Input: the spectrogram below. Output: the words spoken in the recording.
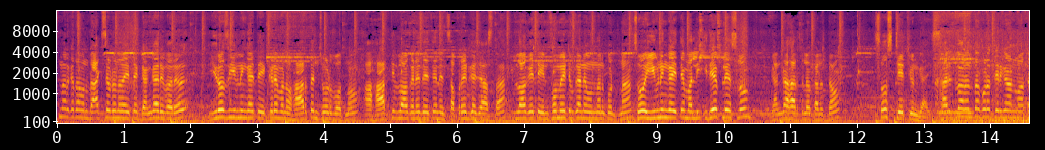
చూస్తున్నారు కదా మన బ్యాక్ సైడ్ ఉన్నది అయితే గంగా రివర్ ఈ రోజు ఈవినింగ్ అయితే ఇక్కడే మనం హారతిని చూడబోతున్నాం. ఆ హారతి వ్లాగ్ అనేది అయితే నేను సపరేట్గా చేస్తా. ఈ వ్లాగ్ అయితే ఇన్ఫర్మేటివ్ గానే ఉందనుకుంటున్నా. సో ఈవినింగ్ అయితే మళ్ళీ ఇదే ప్లేస్లో గంగా హారతిలో కలుద్దాం. సో స్టేట్ యూన్ గాయస్ హరిద్వార్ అంతా కూడా తిరిగాం అనమాట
